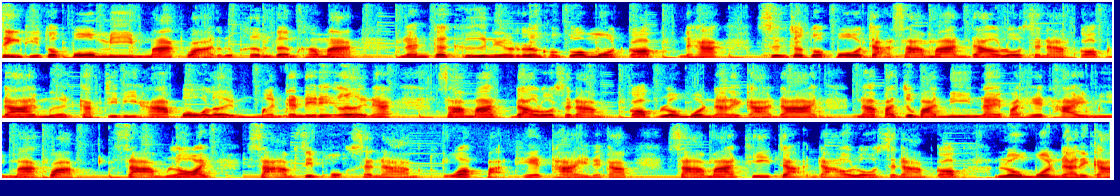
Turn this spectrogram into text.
สิ่งที่ตัวโปรมีมากกว่าหรือเพิ่มเติมเข้ามา นั่นก็คือในเรื่องของตัวโหมดกอล์ฟนะครับซึ่งเจ้าตัวโปรจะสามารถดาวน์โหลดสนามกอล์ฟได้เหมือนกับ GT5 Pro เลยเหมือนกันได้เลยนะสามารถดาวน์โหลดสนามกอล์ฟลงบนนาฬิกาได้ ณ ปัจจุบันนี้ในประเทศไทยมีมากกว่า336 สนามทั่วประเทศไทยนะครับ สามารถที่จะดาวน์โหลดสนามกอล์ฟลงบนนาฬิกา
